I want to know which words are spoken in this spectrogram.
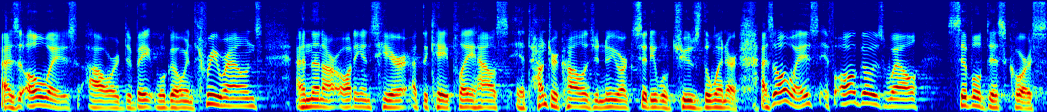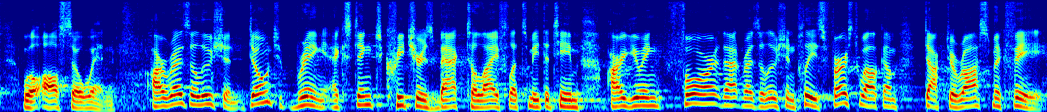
As always, our debate will go in three rounds, and then our audience here at the Kaye Playhouse at Hunter College in New York City will choose the winner. As always, if all goes well, civil discourse will also win. Our resolution don't bring extinct creatures back to life. Let's meet the team arguing for that resolution. Please first welcome Dr. Ross MacPhee.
